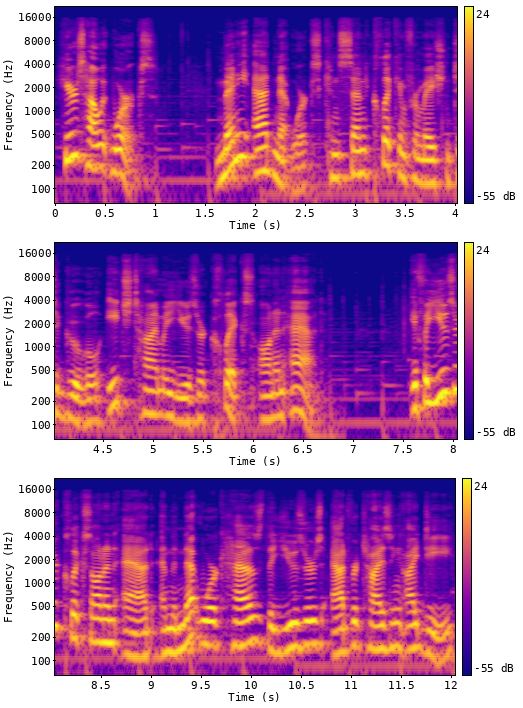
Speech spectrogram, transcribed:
Here's how it works. Many ad networks can send click information to Google each time a user clicks on an ad. If a user clicks on an ad and the network has the user's advertising ID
